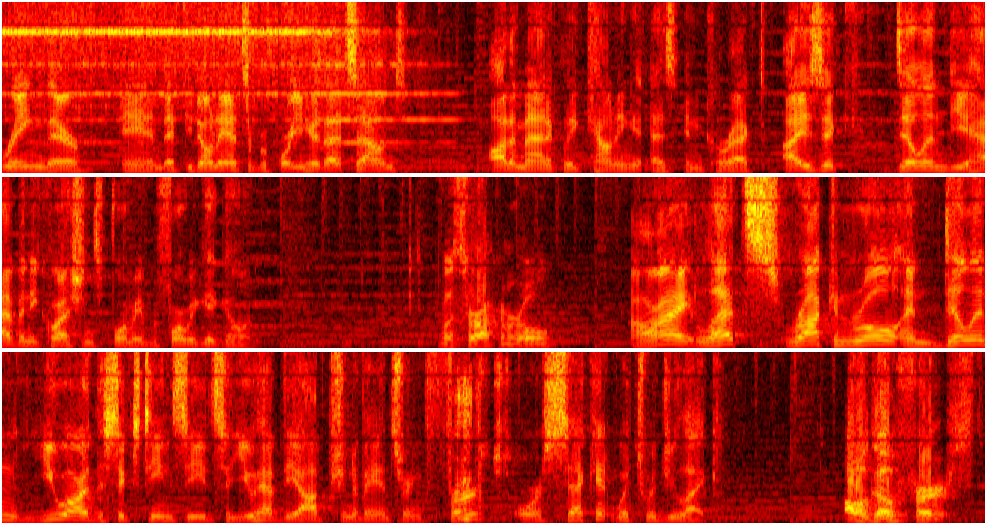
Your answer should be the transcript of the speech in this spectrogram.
ring there. And if you don't answer before you hear that sound, automatically counting it as incorrect. Isaac, Dylan, do you have any questions for me before we get going? Let's rock and roll. All right, let's rock and roll. And Dylan, you are the 16 seed, so you have the option of answering first or second. Which would you like? I'll go first.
